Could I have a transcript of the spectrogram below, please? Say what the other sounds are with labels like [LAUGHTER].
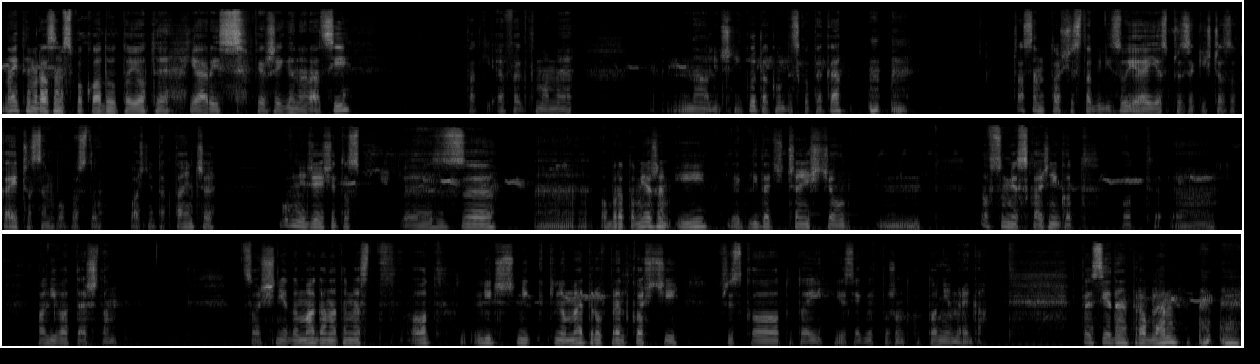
No i tym razem z pokładu Toyoty Yaris pierwszej generacji. Taki efekt mamy na liczniku, taką dyskotekę. [CLEARS THROAT] Czasem to się stabilizuje, jest przez jakiś czas ok, czasem po prostu właśnie tak tańczy. Głównie dzieje się to z, z e, obrotomierzem i jak widać częścią, mm, no w sumie wskaźnik od, od e, paliwa też tam coś nie domaga, natomiast od licznik kilometrów prędkości wszystko tutaj jest jakby w porządku, to nie mryga. To jest jeden problem. [CLEARS THROAT]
